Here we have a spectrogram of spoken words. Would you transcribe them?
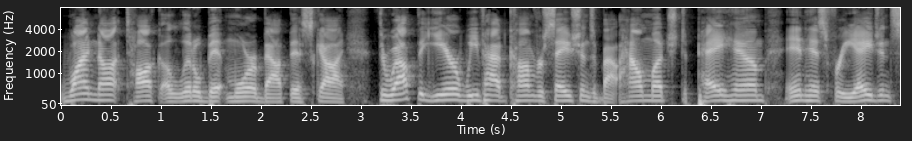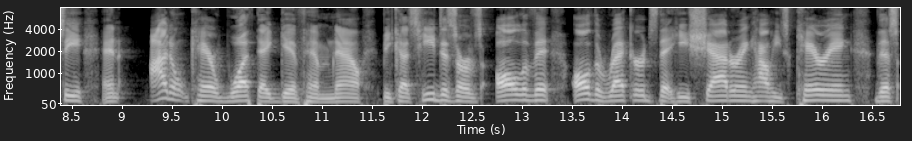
why not talk a little bit more about this guy? Throughout the year, we've had conversations about how much to pay him in his free agency, and I don't care what they give him now because he deserves all of it, all the records that he's shattering, how he's carrying this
